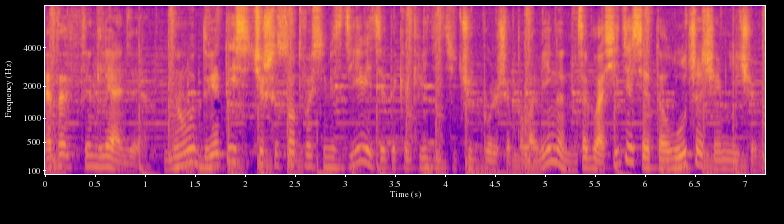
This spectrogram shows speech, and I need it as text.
это Финляндия. Ну, 2689, это, как видите, чуть больше половины. Согласитесь, это лучше, чем ничего.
